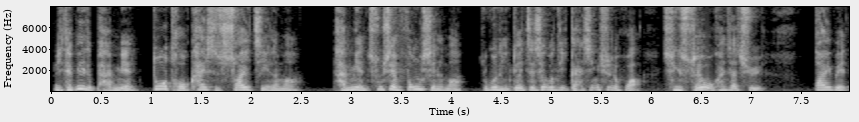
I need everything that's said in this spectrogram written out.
比特币的盘面多头开始衰竭了吗？盘面出现风险了吗？如果你对这些问题感兴趣的话，请随我看下去。Bybit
